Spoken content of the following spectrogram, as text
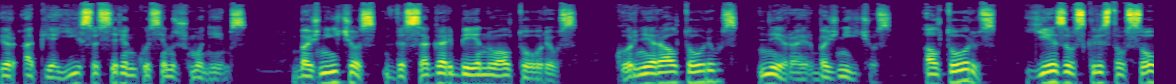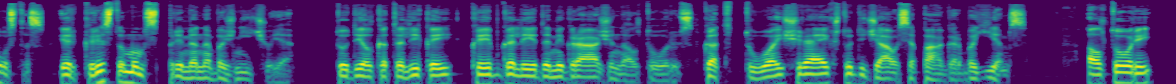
ir apie jį susirinkusiems žmonėms. Bažnyčios visa garbė nuo altoriaus. Kur nėra altoriaus, nėra ir bažnyčios. Altorius - Jėzaus Kristaus sostas ir Kristų mums primena bažnyčioje. Todėl katalikai kaip galėdami gražina altorius, kad tuo išreikštų didžiausią pagarbą jiems. Altoriai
